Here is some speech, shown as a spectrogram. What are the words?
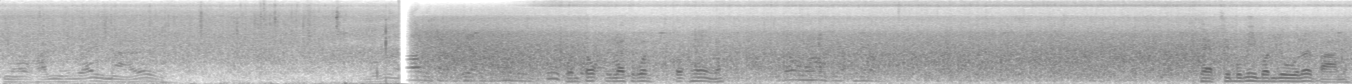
เหนียวพันเห็นไว้มาเออฝนตกอีกแล้วทุกคน ตกแห้งนะแถบซิบุมีบอลยูเลยป่านเนี่ย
